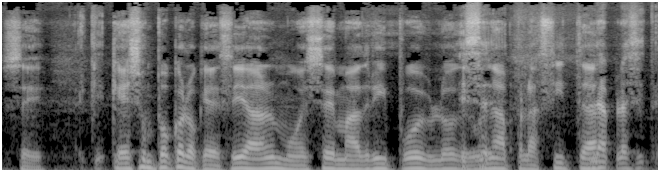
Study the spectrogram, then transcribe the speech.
Sí. Que es un poco lo que decía Almo, ese Madrid pueblo de una placita. La placita,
